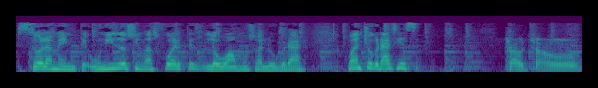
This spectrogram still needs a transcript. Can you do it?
solamente unidos y más fuertes lo vamos a lograr. Juancho, gracias. Chao, chao.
